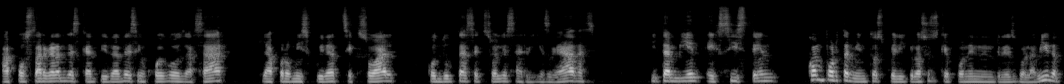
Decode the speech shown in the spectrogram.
apostar grandes cantidades en juegos de azar, la promiscuidad sexual, conductas sexuales arriesgadas. Y también existen comportamientos peligrosos que ponen en riesgo la vida.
